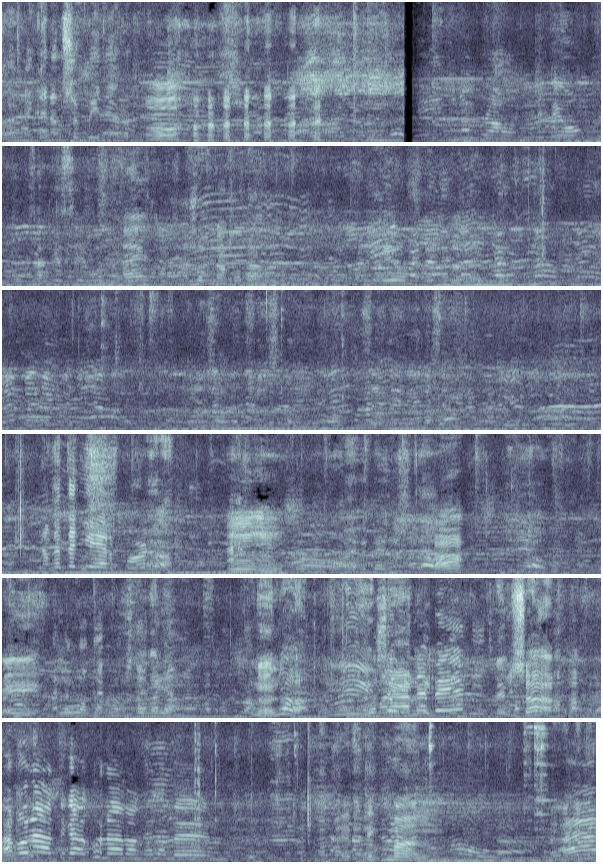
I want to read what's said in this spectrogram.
Marami ka ng souvenir. Oh. Na na. Thank you. Nakatag airport. Mm-mm. Ha? Kay... Alawagan mo. Gusto mo yan? Nala. Busog na, Ben. Isa. Ako na, tika ako na, mag ano, Ben. Eh, tikman. Ah.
